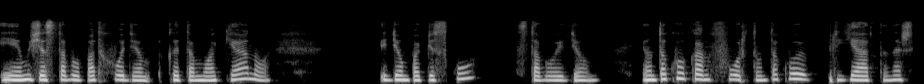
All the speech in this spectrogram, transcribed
И мы сейчас с тобой подходим к этому океану, идем по песку, с тобой идем, и он такой комфорт, он такой приятный, знаешь,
